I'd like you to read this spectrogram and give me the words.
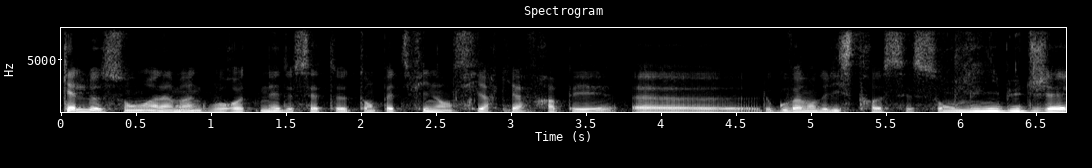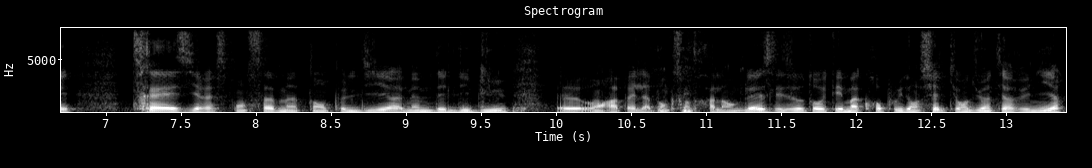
Quelle leçon, à la main, que vous retenez de cette tempête financière qui a frappé euh, le gouvernement de l'Istrus et son mini-budget très irresponsable maintenant, on peut le dire, et même dès le début. Euh, on rappelle la Banque centrale anglaise, les autorités macro-prudentielles qui ont dû intervenir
